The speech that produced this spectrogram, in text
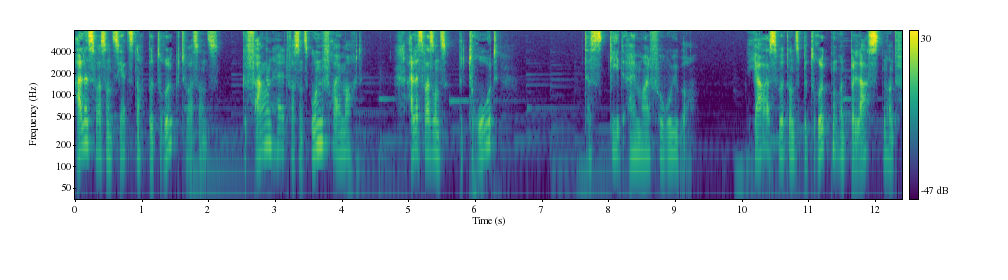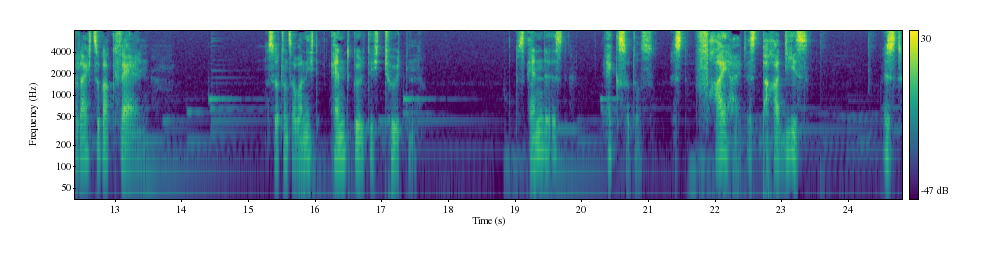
Alles, was uns jetzt noch bedrückt, was uns gefangen hält, was uns unfrei macht, alles, was uns bedroht, das geht einmal vorüber. Ja, es wird uns bedrücken und belasten und vielleicht sogar quälen. Es wird uns aber nicht endgültig töten. Das Ende ist Exodus, ist Freiheit, ist Paradies, ist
